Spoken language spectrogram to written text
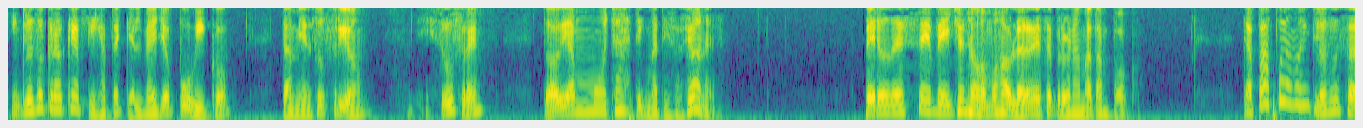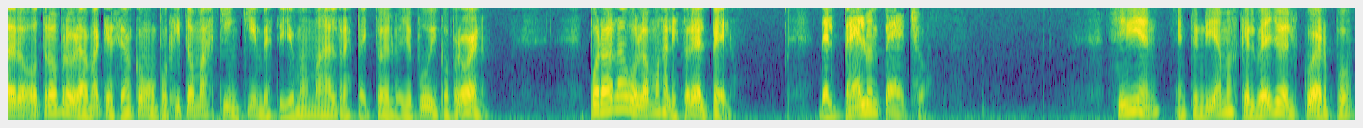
Incluso creo que fíjate que el vello púbico también sufrió y sufre todavía muchas estigmatizaciones. Pero de ese vello no vamos a hablar en este programa tampoco. Capaz podemos incluso hacer otro programa que sea como un poquito más kinky, investiguemos más al respecto del vello púbico, pero bueno. Por ahora volvamos a la historia del pelo. Del pelo en pecho. Si bien entendíamos que el vello del cuerpo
